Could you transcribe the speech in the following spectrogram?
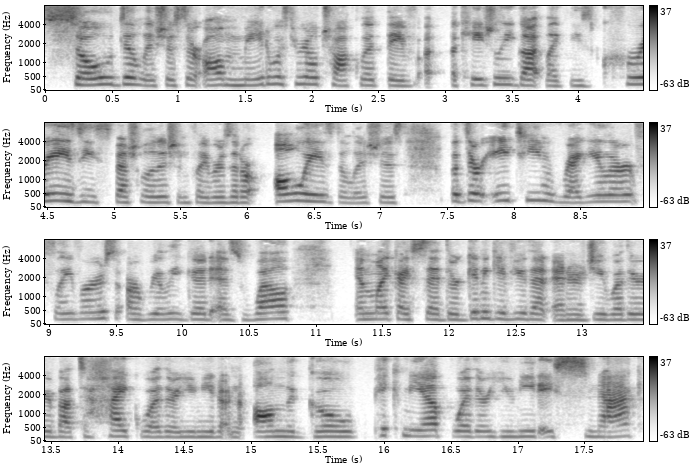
so delicious. They're all made with real chocolate. They've uh, occasionally got like these crazy special edition flavors that are always delicious, but their 18 regular flavors are really good as well. And like I said, they're going to give you that energy, whether you're about to hike, whether you need an on the go pick me up, whether you need a snack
